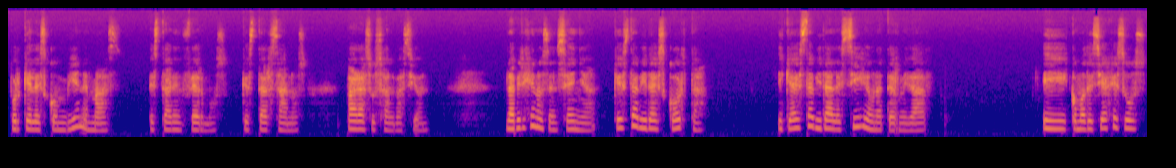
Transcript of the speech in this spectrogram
porque les conviene más estar enfermos que estar sanos para su salvación. La Virgen nos enseña que esta vida es corta y que a esta vida le sigue una eternidad. Y como decía Jesús,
